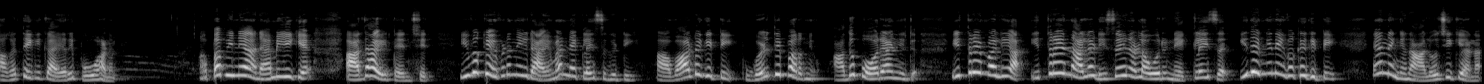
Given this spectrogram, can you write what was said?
അകത്തേക്ക് കയറി പോവാണ്. അപ്പം പിന്നെ അനാമികയ്ക്ക് അതായി ടെൻഷൻ. ഇവക്ക് എവിടെ ഈ ഡയമണ്ട് നെക്ലേസ് കിട്ടി? അവാർഡ് കിട്ടി. പുകഴ്ത്തി പറഞ്ഞു. അത് പോരാഞ്ഞിട്ട്. ഇത്രയും വലിയ ഇത്രയും നല്ല ഡിസൈനുള്ള ഒരു നെക്ലേസ് ഇതെങ്ങനെ ഇവക്ക് കിട്ടി? എന്നിങ്ങനെ ആലോചിക്കുകയാണ്.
